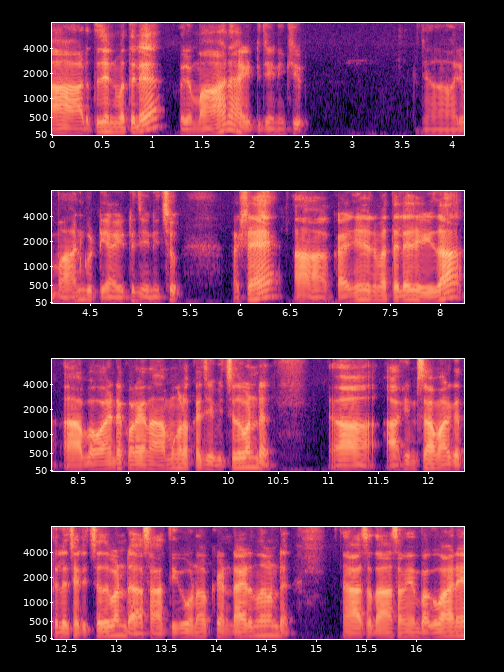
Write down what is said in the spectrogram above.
ആ അടുത്ത ജന്മത്തിൽ ഒരു മാനായിട്ട് ജനിച്ചു ഒരു മാൻകുട്ടിയായിട്ട് ജനിച്ചു. പക്ഷേ ആ കഴിഞ്ഞ ജന്മത്തിൽ ചെയ്ത ആ ഭഗവാന്റെ കുറെ നാമങ്ങളൊക്കെ ജപിച്ചത് കൊണ്ട് ആ അഹിംസാ മാർഗത്തിൽ ചരിച്ചത് കൊണ്ട് ആ സാത്വിക ഗുണമൊക്കെ ഉണ്ടായിരുന്നത് കൊണ്ട് ആ സദാസമയം ഭഗവാനെ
